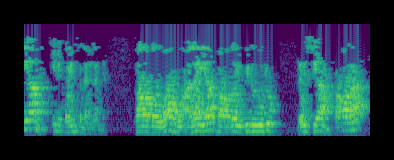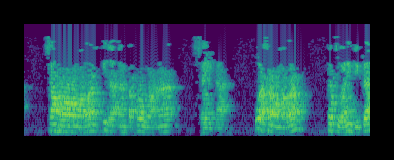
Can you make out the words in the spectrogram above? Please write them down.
siyam. Ini poin pendalilannya. Faradallahu alayya farada yufidul wujub dari siam. Faqala sahra Ramadan ila an tatawwa'a syai'an. Puasa Ramadan kecuali jika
